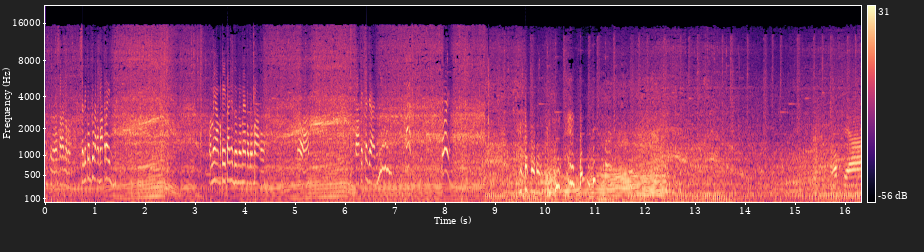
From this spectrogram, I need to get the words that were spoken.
So, paano ba? Sa likod doon, kumakain. Mamaya, makita niyo doon mamaya pababa ko. Oo, ah. Kapit ka dyan. Ah! Hoy! Opya.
